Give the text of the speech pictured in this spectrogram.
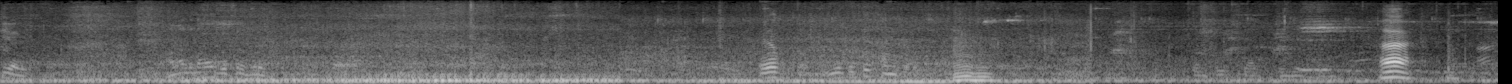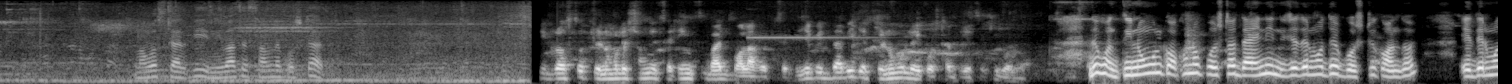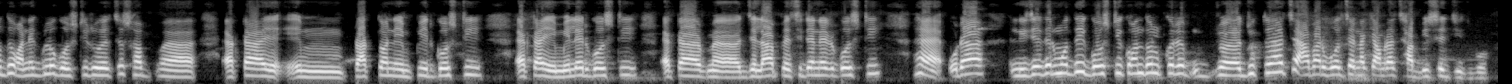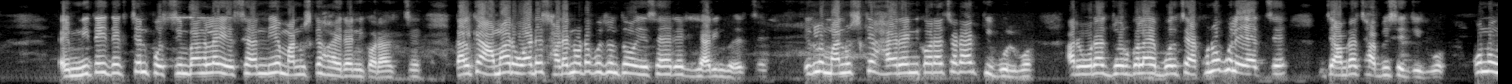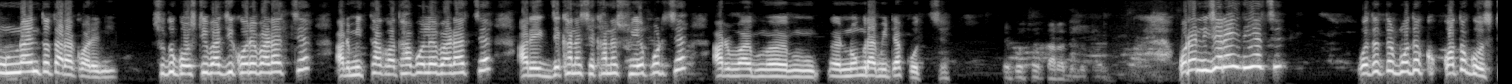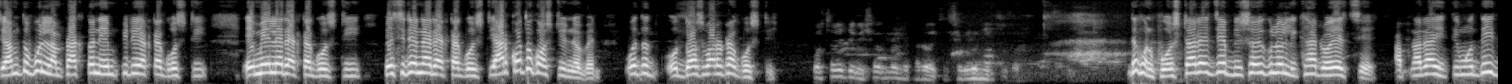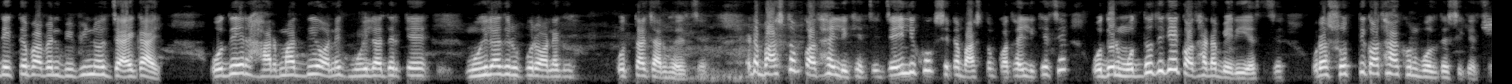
হ্যাঁ। নমস্কার কি নিবাসের সামনে পোস্টার ক্ষতিগ্রস্ত তৃণমূলের সঙ্গে সেটিংস বাজ বলা হচ্ছে। বিজেপির দাবি যে তৃণমূল এই পোস্টার দিয়েছে, কি বলব দেখুন, তৃণমূল কখনো পোস্টার দেয়নি, নিজেদের মধ্যে গোষ্ঠী কন্দল। এদের মধ্যে অনেকগুলো গোষ্ঠী রয়েছে, সব একটা প্রাক্তন এমপির গোষ্ঠী, একটা এমএলএর গোষ্ঠী, একটা জেলা প্রেসিডেন্টের গোষ্ঠী। হ্যাঁ ওরা নিজেদের মধ্যেই গোষ্ঠী কন্দল করে যুক্ত আছে আবার বলছে নাকি আমরা ছাব্বিশে জিতবো। এমনিতেই দেখছেন পশ্চিমবাংলায় এসআর নিয়ে মানুষকে হয়রানি করা হচ্ছে। কালকে আমার ওয়ার্ডে সাড়ে নটা পর্যন্ত এসআর এর হিয়ারিং হয়েছে। এগুলো মানুষকে হয়রানি করা ছাড়া আর কি বলব? আর ওরা জোর গলায় বলছে এখনও বলে যাচ্ছে যে আমরা ছাব্বিশে জিতবো। কোনো উন্নয়ন তো তারা করেনি। শুধু গোষ্ঠীবাজি করে বেড়াচ্ছে আর মিথ্যা কথা বলে বেড়াচ্ছে আর যেখানে সেখানে শুয়ে পড়ছে আর নোংরামিটা করছে। ওরা নিজেরাই দিয়েছে। ওদের তোর মধ্যে কত গোষ্ঠী? আমি তো বললাম প্রাক্তন এমপির একটা গোষ্ঠী এমএলএ এর একটা গোষ্ঠী প্রেসিডেন্টের একটা গোষ্ঠী আর কত গোষ্ঠী নেবেন? ওদের ও দশ বারোটা গোষ্ঠী। দেখুন পোস্টারে যে বিষয়গুলো লেখা রয়েছে আপনারা ইতিমধ্যেই দেখতে পাবেন বিভিন্ন জায়গায় ওদের হারমাত দিয়ে অনেক মহিলাদেরকে মহিলাদের উপরে অনেক অত্যাচার হয়েছে। এটা বাস্তব কথাই লিখেছে যেই লিখুক সেটা বাস্তব কথাই লিখেছে ওদের মধ্য থেকেই কথাটা বেরিয়ে এসছে। ওরা সত্যি কথা এখন বলতে শিখেছে।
